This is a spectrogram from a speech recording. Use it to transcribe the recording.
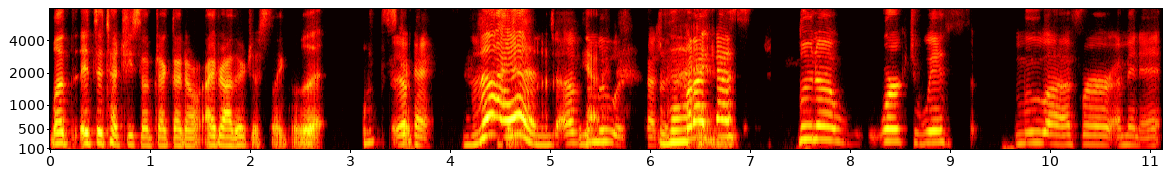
Let it's a touchy subject. I don't. I'd rather just like bleh. let's. Okay. The end of the Yeah. Moolah discussion. The but I end. guess Luna worked with Moolah for a minute.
